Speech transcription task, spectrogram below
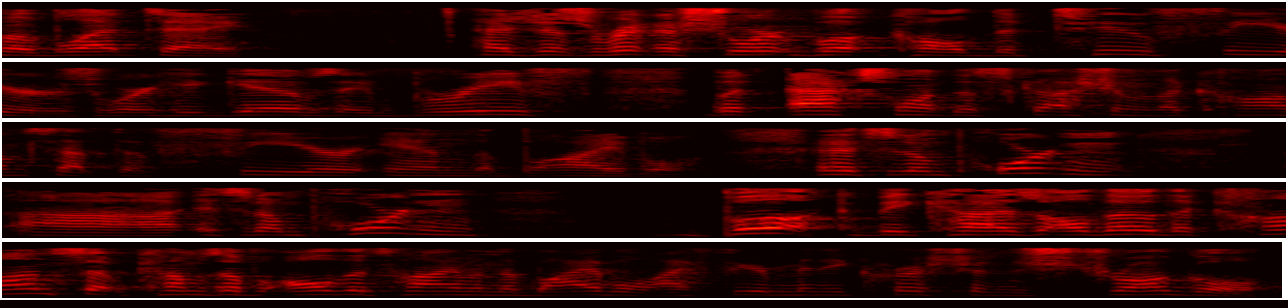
Poblete has just written a short book called The Two Fears, where he gives a brief but excellent discussion on the concept of fear in the Bible. And it's an important, uh, it's an important book because although the concept comes up all the time in the Bible, I fear many Christians struggle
